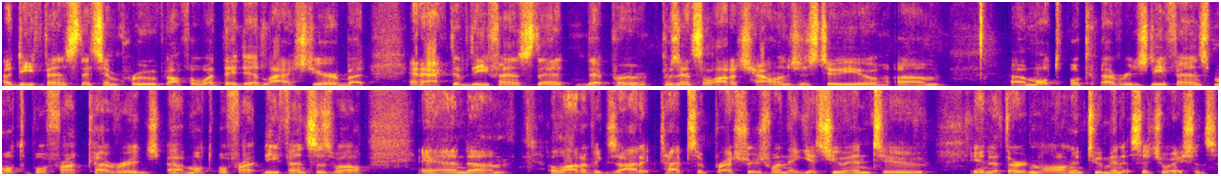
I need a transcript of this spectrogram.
a defense that's improved off of what they did last year, but an active defense that that pre- presents a lot of challenges to you. Um, uh, multiple coverage defense, multiple front coverage, uh, multiple front defense as well, and um, a lot of exotic types of pressures when they get you into into third and long and two minute situations.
